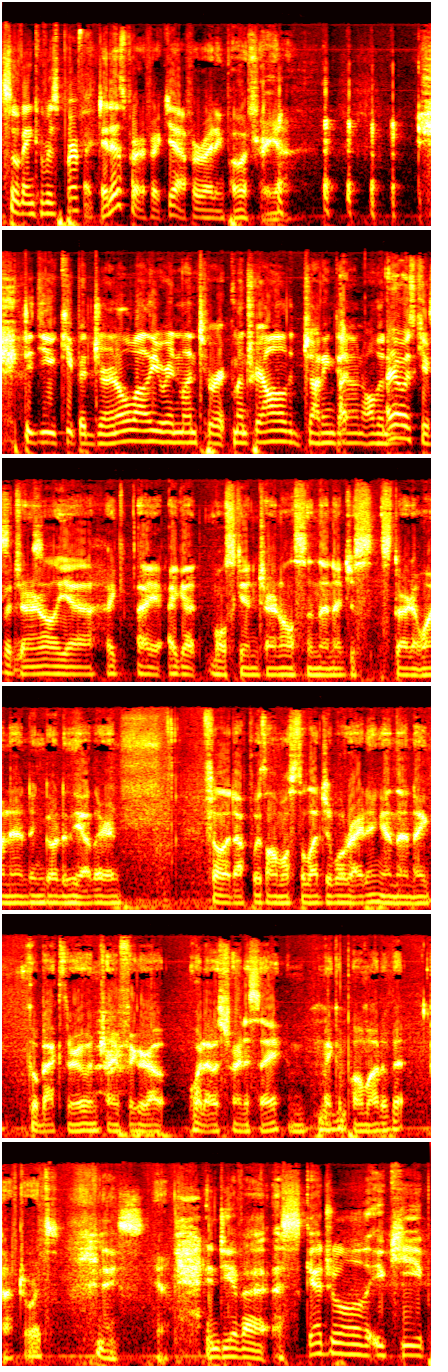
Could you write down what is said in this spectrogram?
So Vancouver's perfect. It is perfect, yeah, for writing poetry. Yeah. Did you keep a journal while you were in Montre- Montreal, jotting down all the? I always keep a journal. Yeah, I, I I got Moleskine journals, and then I just start at one end and go to the other and fill it up with almost illegible writing, and then I go back through and try and figure out what I was trying to say and make a poem out of it afterwards. Nice. Yeah. And do you have a, a schedule that you keep,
